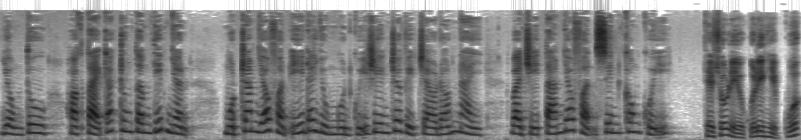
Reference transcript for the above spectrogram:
dòng tu hoặc tại các trung tâm tiếp nhận – 100 giáo phận Ý đã dùng nguồn quỹ riêng cho việc chào đón này và chỉ 8 giáo phận xin công quỹ. Theo số liệu của Liên Hiệp Quốc,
